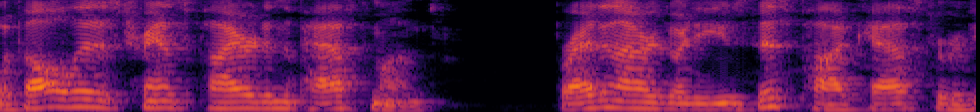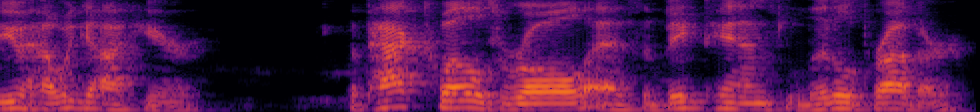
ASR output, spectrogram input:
With all that has transpired in the past month, Brad and I are going to use this podcast to review how we got here, the Pac 12's role as the Big Ten's little brother,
